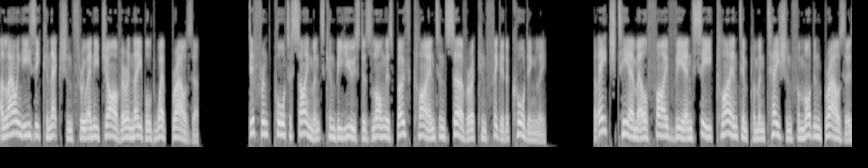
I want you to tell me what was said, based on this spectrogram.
allowing easy connection through any Java-enabled web browser. Different port assignments can be used as long as both client and server are configured accordingly. A HTML5 VNC client implementation for modern browsers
